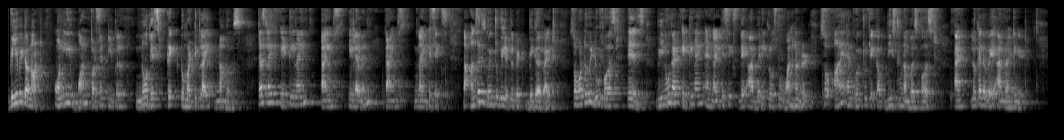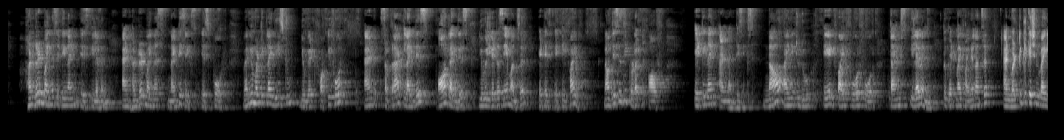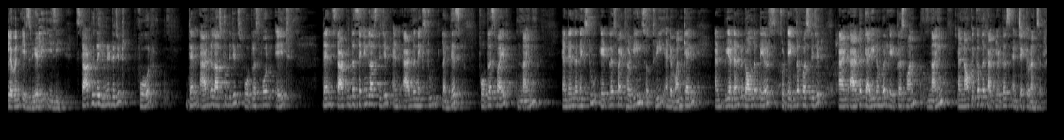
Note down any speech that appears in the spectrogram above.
Believe it or not, only 1% people know this trick to multiply numbers. Just like 89 times 11 times 96. The answer is going to be a little bit bigger, right? So what do we do first is, we know that 89 and 96, they are very close to 100. So I am going to take up these two numbers first and look at the way I'm writing it. 100 minus 89 is 11 and 100 minus 96 is 4. When you multiply these two, you get 44 and subtract like this or like this, you will get the same answer. It is 85. Now this is the product of 89 and 96. Now I need to do 8544 times 11 to get my final answer and multiplication by 11 is really easy. Start with the unit digit 4, then add the last two digits 4 plus 4 8, then start with the second last digit and add the next two like this 4 plus 5 9 and then the next two 8 plus 5 13 so 3 and a 1 carry and we are done with all the pairs. So take the first digit and add the carry number 8 plus 1 9 and now pick up the calculators and check your answer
